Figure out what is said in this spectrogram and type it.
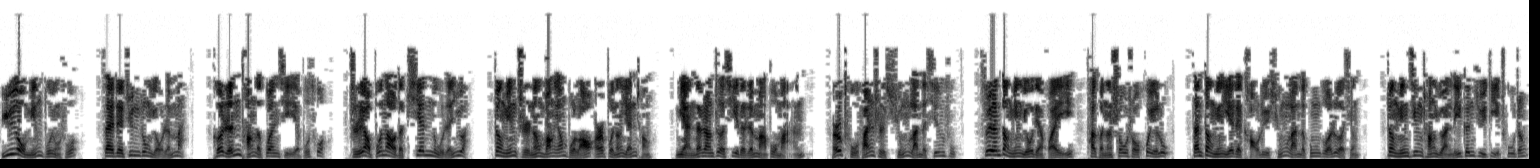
于右明不用说，在这军中有人脉，和任堂的关系也不错。只要不闹得天怒人怨，邓明只能亡羊补牢，而不能严惩。免得让这系的人马不满，而普凡是熊兰的心腹。虽然邓明有点怀疑他可能收受贿赂，但邓明也得考虑熊兰的工作热情。邓明经常远离根据地出征，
